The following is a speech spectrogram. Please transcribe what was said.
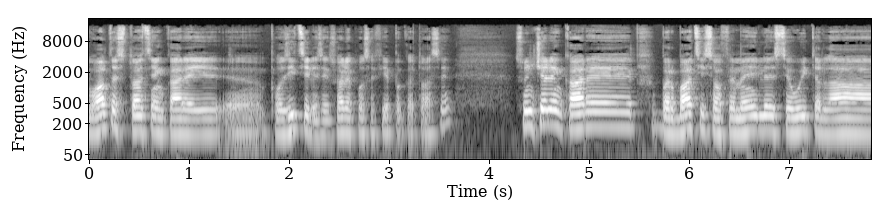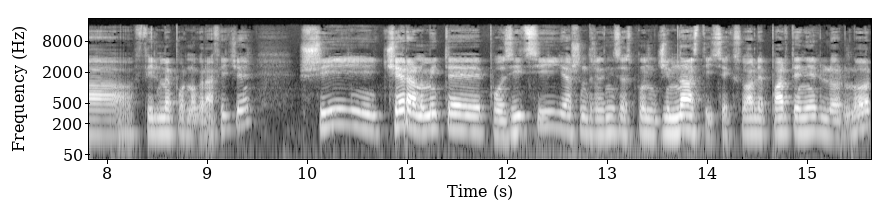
o altă situație în care pozițiile sexuale pot să fie păcătoase sunt cele în care bărbații sau femeile se uită la filme pornografice și cer anumite poziții, aș îndrăzni să spun, gimnastici sexuale partenerilor lor,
